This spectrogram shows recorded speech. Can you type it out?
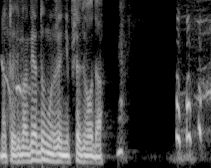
No to chyba wiadomo, że nie przez woda.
